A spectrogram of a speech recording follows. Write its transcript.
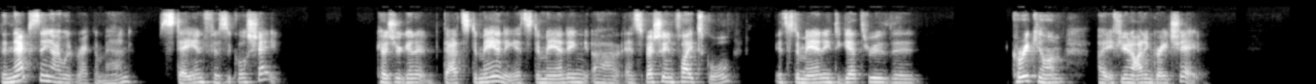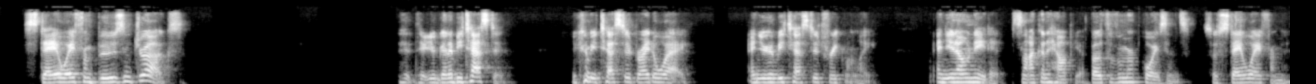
The next thing I would recommend, stay in physical shape. Because you're going to that's demanding. It's demanding uh, especially in flight school it's demanding to get through the curriculum uh, if you're not in great shape. Stay away from booze and drugs. You're going to be tested. You're going to be tested right away and you're going to be tested frequently and you don't need it it's not going to help you both of them are poisons so stay away from it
